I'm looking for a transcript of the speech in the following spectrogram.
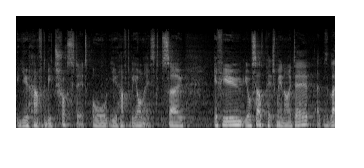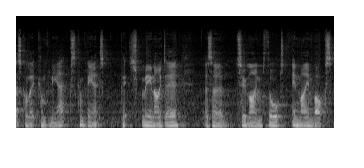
you have to be trusted or you have to be honest. So if you yourself pitch me an idea, uh, let's call it Company X, Company X pitch me an idea as a two line thought in my inbox.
